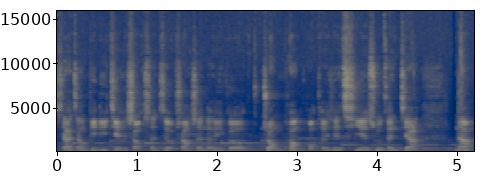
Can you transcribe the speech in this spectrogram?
下降比例减少，甚至有上升的一个状况，好的一些企业数增加。那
